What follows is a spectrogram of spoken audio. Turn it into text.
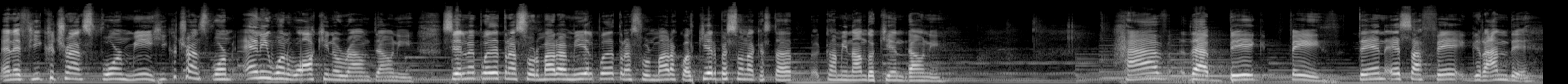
And if He could transform me, He could transform anyone walking around Downey. Si Él me puede transformar a mí, Él puede transformar a cualquier persona que está caminando aquí en Downey. Have that big faith. Ten esa fe grande.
